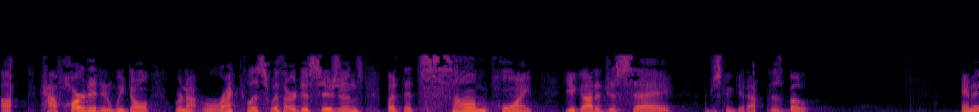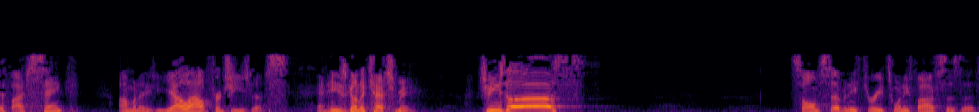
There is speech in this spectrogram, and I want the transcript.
uh, half-hearted and we don't, we're not reckless with our decisions, but at some point you gotta just say, I'm just gonna get out of this boat. And if I sink, I'm going to yell out for Jesus and he's going to catch me. Jesus! Psalm 73:25 says this.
